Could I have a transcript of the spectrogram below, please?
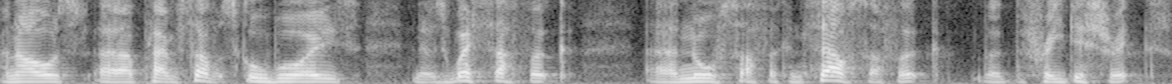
And I was uh, playing for Suffolk schoolboys, and it was West Suffolk, uh, North Suffolk, and South Suffolk, the, the three districts.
